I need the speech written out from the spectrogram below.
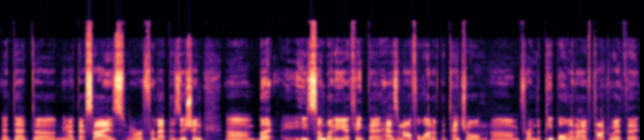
at that uh, you know at that size or for that position. Um, but he's somebody I think that has an awful lot of potential um, from the people that I've talked with that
